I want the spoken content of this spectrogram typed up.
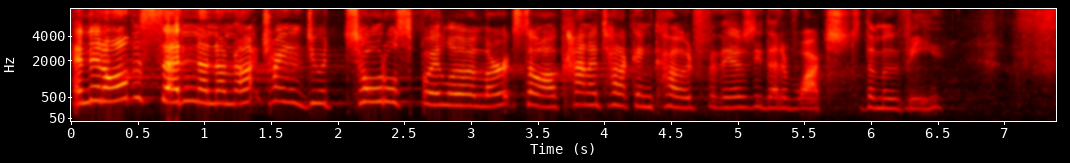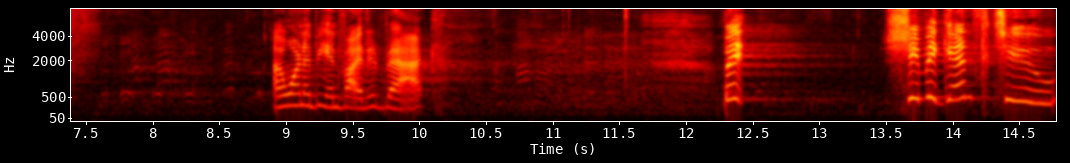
And then all of a sudden, and I'm not trying to do a total spoiler alert, so I'll kind of talk in code for those of you that have watched the movie. I want to be invited back. But she begins to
